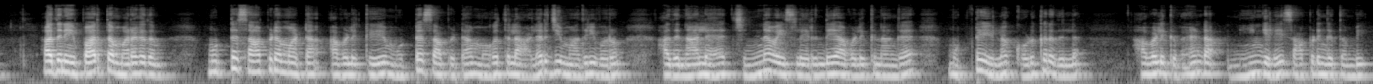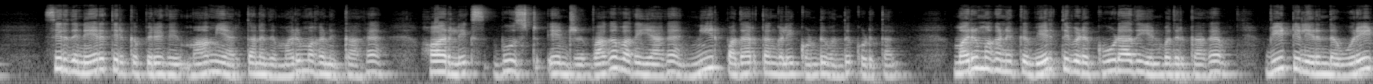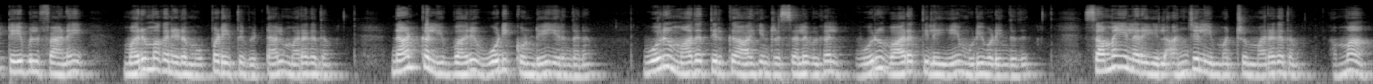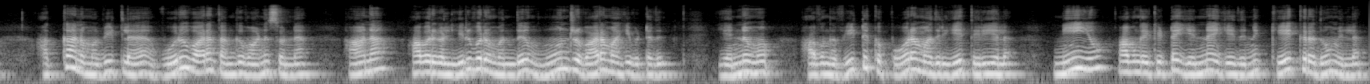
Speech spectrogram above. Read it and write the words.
அதனை பார்த்த மரகதம் முட்டை சாப்பிட மாட்டான் அவளுக்கு முட்டை சாப்பிட்டா முகத்தில் அலர்ஜி மாதிரி வரும். அதனால சின்ன வயசுல இருந்தே அவளுக்கு நாங்கள் முட்டையெல்லாம் கொடுக்கறதில்ல. அவளுக்கு வேண்டாம் நீங்களே சாப்பிடுங்க தம்பி. சிறிது நேரத்திற்கு பிறகு மாமியார் தனது மருமகனுக்காக ஹார்லிக்ஸ் பூஸ்ட் என்று வகை வகையாக நீர் பதார்த்தங்களை கொண்டு வந்து கொடுத்தாள். மருமகனுக்கு வேர்த்துவிடக் கூடாது என்பதற்காக வீட்டில் இருந்த ஒரே டேபிள் ஃபேனை மருமகனிடம் ஒப்படைத்து விட்டால் மரகதம். நாட்கள் இவ்வாறு ஓடிக்கொண்டே இருந்தன. ஒரு மாதத்திற்கு ஆகின்ற செலவுகள் ஒரு வாரத்திலேயே முடிவடைந்தது. சமையலறையில் அஞ்சலி மற்றும் மரகதம் அம்மா அக்கா நம்ம வீட்டில் ஒரு வாரம் தங்குவான்னு சொன்ன. ஆனால் அவர்கள் இருவரும் வந்து மூன்று வாரமாகிவிட்டது. என்னமோ அவங்க வீட்டுக்கு போகிற மாதிரியே தெரியல. நீயும் அவங்க கிட்ட என்ன ஏதுன்னு கேட்குறதும் இல்லை.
